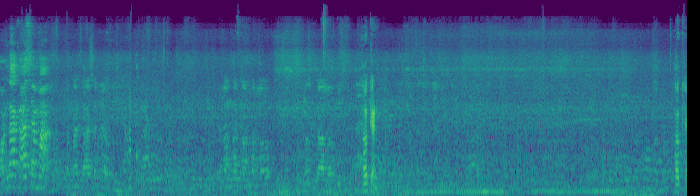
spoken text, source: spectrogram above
కొండా కాశమ్మ. నంబర్లు సంతకాలు ఓకే అండి. ఓకే.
